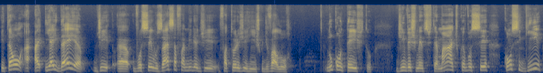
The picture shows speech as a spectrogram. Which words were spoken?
Então, a, a, e a ideia de é, você usar essa família de fatores de risco, de valor, no contexto de investimento sistemático, é você conseguir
